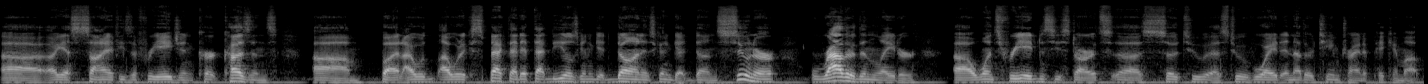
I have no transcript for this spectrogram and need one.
Uh, I guess sign if he's a free agent, Kirk Cousins. Um, but I would I would expect that if that deal is going to get done, it's going to get done sooner rather than later. Uh, once free agency starts, uh, so as to avoid another team trying to pick him up.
